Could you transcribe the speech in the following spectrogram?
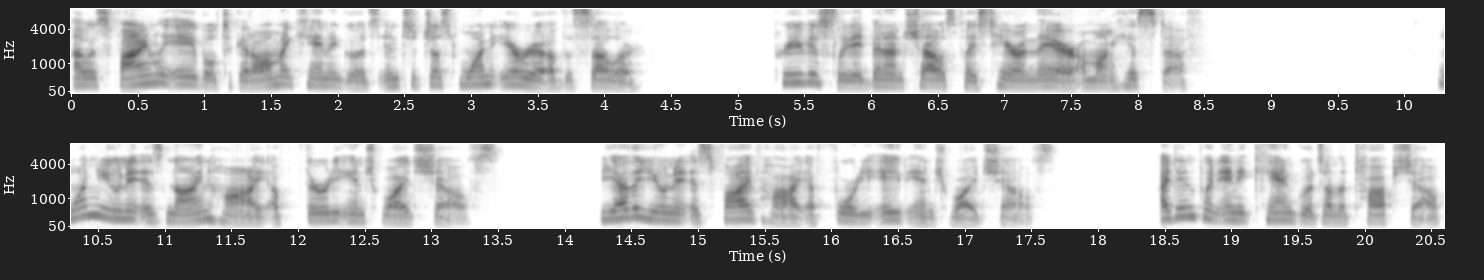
I was finally able to get all my canning goods into just one area of the cellar. Previously, they'd been on shelves placed here and there among his stuff. One unit is 9 high of 30 inch wide shelves. The other unit is 5 high of 48 inch wide shelves. I didn't put any canned goods on the top shelf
